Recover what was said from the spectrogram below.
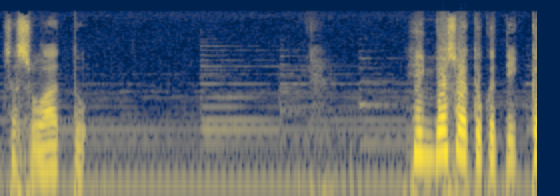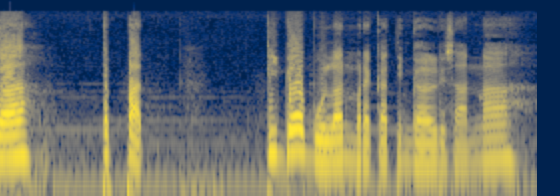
sesuatu. Hingga suatu ketika, tepat tiga bulan mereka tinggal di sana,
